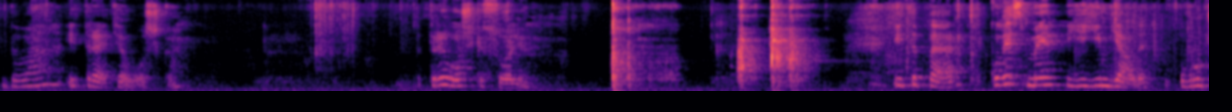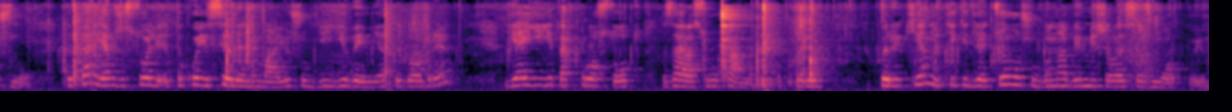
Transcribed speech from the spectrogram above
Два і третя ложка. Три ложки солі. І тепер, колись ми її м'яли вручну. Тепер я вже солі такої сили не маю, щоб її вим'яти добре. Я її так просто от зараз руками перекину тільки для цього, щоб вона вимішалася з морквою.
